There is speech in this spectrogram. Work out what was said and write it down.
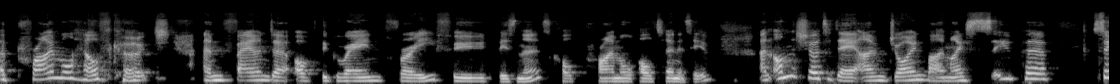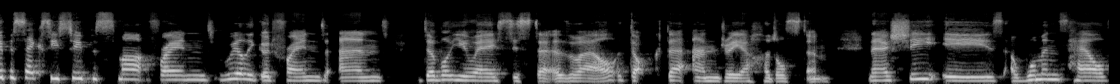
a primal health coach and founder of the grain free food business called Primal Alternative. And on the show today, I'm joined by my super super sexy, super smart friend, really good friend, and WA sister as well, Dr. Andrea Huddleston. Now, she is a woman's health,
